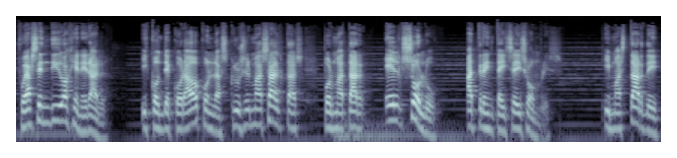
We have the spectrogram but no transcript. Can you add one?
fue ascendido a general y condecorado con las cruces más altas por matar él solo a 36 hombres, y más tarde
